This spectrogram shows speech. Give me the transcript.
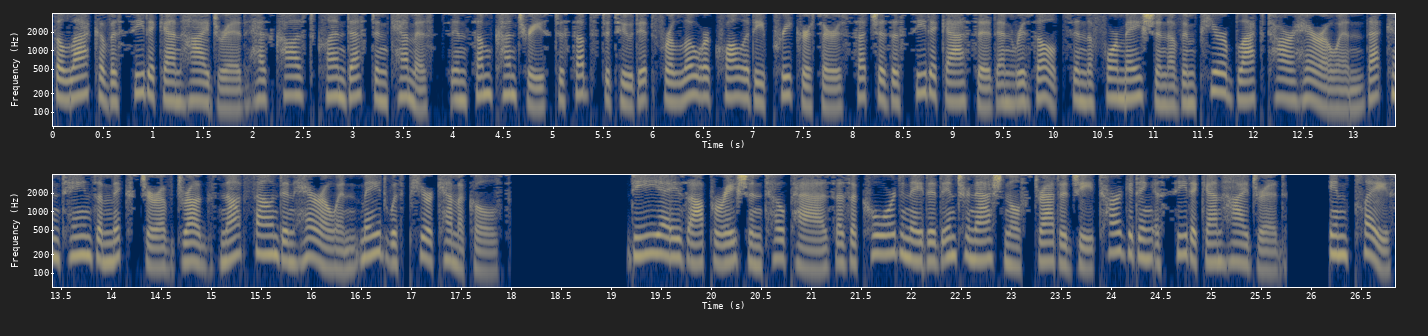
The lack of acetic anhydride has caused clandestine chemists in some countries to substitute it for lower quality precursors such as acetic acid and results in the formation of impure black tar heroin that contains a mixture of drugs not found in heroin made with pure chemicals. DEA's Operation Topaz is a coordinated international strategy targeting acetic anhydride. In place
